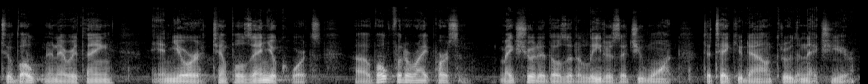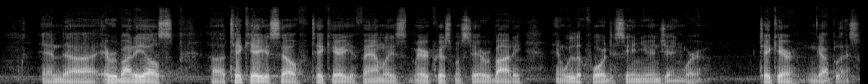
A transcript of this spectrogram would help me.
to vote and everything in your temples and your courts, uh, vote for the right person. Make sure that those are the leaders that you want to take you down through the next year. And uh, everybody else, uh, take care of yourself, take care of your families. Merry Christmas to everybody, and we look forward to seeing you in January. Take care, and God bless.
